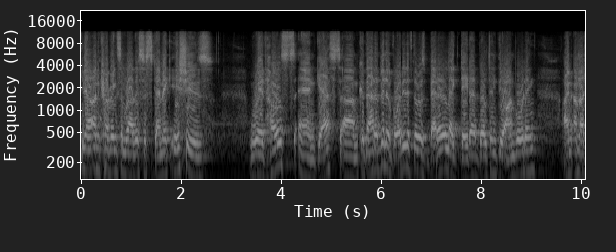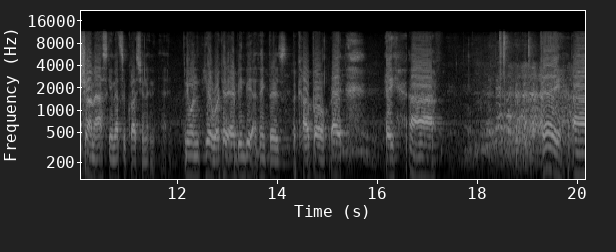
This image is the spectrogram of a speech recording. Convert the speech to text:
you know, uncovering some rather systemic issues with hosts and guests. Um, could that have been avoided if there was better like data built into the onboarding? I'm, I'm not sure I'm asking, that's a question. Anyone here work at Airbnb? I think there's a couple, right? Hey, uh, okay, uh,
